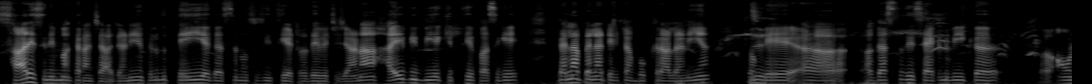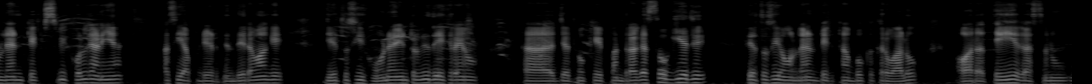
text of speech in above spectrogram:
ਸਾਰੇ ਸਿਨੇਮਾ ਘਰਾਂ 'ਚ ਆ ਜਾਣੀ ਹੈ। ਫਿਲਮ 23 ਅਗਸਤ ਨੂੰ ਤੁਸੀਂ ਥੀਏਟਰ ਦੇ ਵਿੱਚ ਜਾਣਾ। ਹਾਈ ਬੀਬੀਏ ਕਿੱਥੇ ਫਸ ਗਏ? ਪਹਿਲਾਂ ਪਹਿਲਾਂ ਟਿਕਟਾਂ ਬੁੱਕ ਕਰਾ ਲੈਣੀਆਂ ਕਿਉਂਕਿ ਅਗਸਤ ਦੇ ਸੈਕੰਡ ਵੀਕ ਆਨਲਾਈਨ ਟਿਕਟਸ ਵੀ ਖੁੱਲ ਜਾਣੀਆਂ। ਅਸੀਂ ਅਪਡੇਟ ਦਿੰਦੇ ਰਵਾਂਗੇ। ਜੇ ਤੁਸੀਂ ਹੁਣ ਇੰਟਰਵਿਊ ਦੇਖ ਰਹੇ ਹੋ ਜਦੋਂ ਕਿ 15 ਅਗਸਤ ਹੋ ਗਈ ਹੈ ਜੇ। ਫਿਰ ਤੁਸੀਂ ਆਨਲਾਈਨ ਟਿਕਟਾਂ ਬੁੱਕ ਕਰਵਾ ਲਓ ਔਰ 23 ਅਗਸਤ ਨੂੰ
